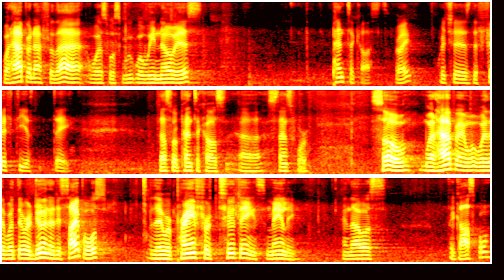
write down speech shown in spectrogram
what happened after that was, was what we know is Pentecost, right? Which is the 50th day. That's what Pentecost uh, stands for. So, what happened, what they were doing, the disciples, they were praying for two things mainly, and that was the gospel,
